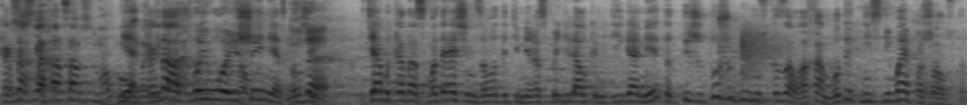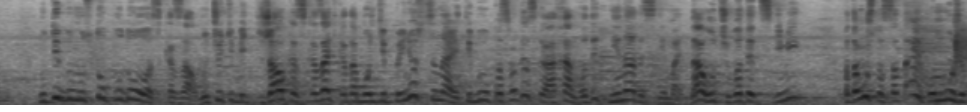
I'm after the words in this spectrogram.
Когда, Если Ахан сам снимал, Нет, когда от твоего решения, Ну скажи, да. тебя бы когда смотрящим за вот этими распределялками деньгами это, ты же тоже бы ему сказал, Ахан, вот это не снимай, пожалуйста. Ну ты бы ему стопудово сказал. Ну что тебе жалко сказать, когда бы он тебе принес сценарий, ты бы его посмотрел и сказал, Ахан, вот это не надо снимать, да, лучше вот это сними. Потому что Сатаев, он может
